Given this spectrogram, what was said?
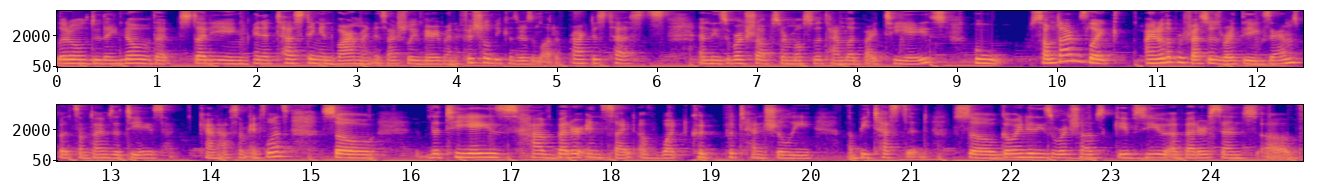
Little do they know that studying in a testing environment is actually very beneficial because there's a lot of practice tests, and these workshops are most of the time led by TAs who sometimes, like, I know the professors write the exams, but sometimes the TAs can have some influence. So the TAs have better insight of what could potentially uh, be tested. So going to these workshops gives you a better sense of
